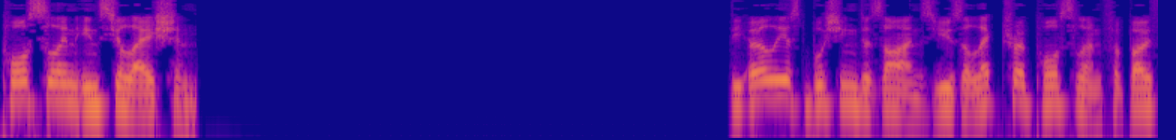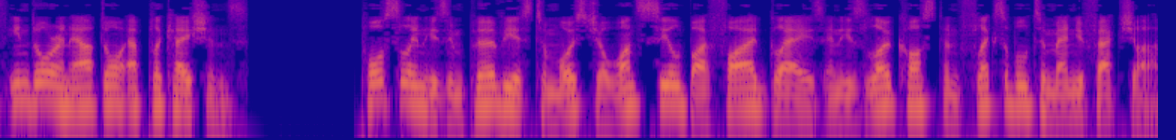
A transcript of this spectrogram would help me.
Porcelain insulation. The earliest bushing designs use electro-porcelain for both indoor and outdoor applications. Porcelain is impervious to moisture once sealed by fired glaze and is low cost and flexible to manufacture.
